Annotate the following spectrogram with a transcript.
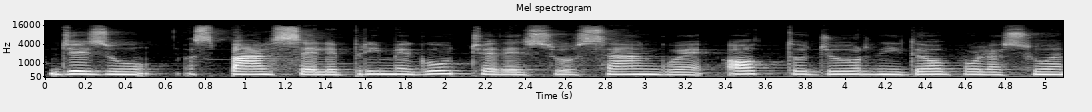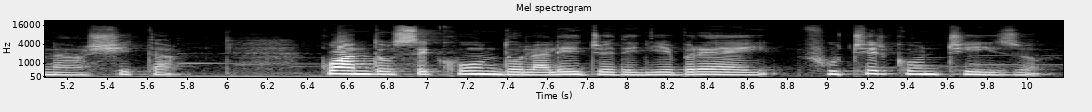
Gesù sparse le prime gocce del suo sangue otto giorni dopo la sua nascita, quando, secondo la legge degli ebrei, fu circonciso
